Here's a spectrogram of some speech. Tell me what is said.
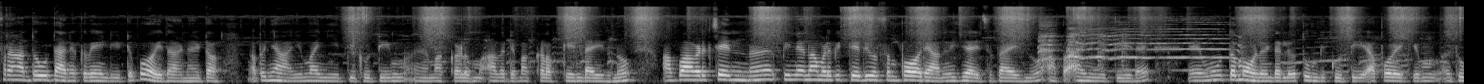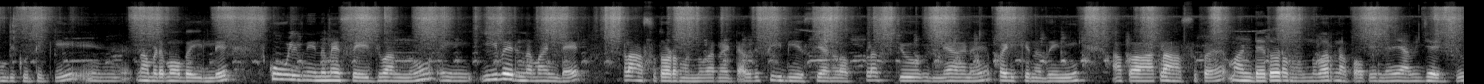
ശ്രാദ്ധ കൂട്ടാനൊക്കെ വേണ്ടിയിട്ട് പോയതാണ് കേട്ടോ. അപ്പോൾ ഞാനും അനിയത്തിക്കുട്ടിയും മക്കളും അവരുടെ മക്കളൊക്കെ ഉണ്ടായിരുന്നു. അപ്പോൾ അവിടെ ചെന്ന് പിന്നെ നമ്മൾ പിറ്റേ ദിവസം പോരാന്ന് വിചാരിച്ചതായിരുന്നു. അപ്പോൾ അനിയത്തിയുടെ മൂത്ത മോളുണ്ടല്ലോ തുമ്പിക്കുട്ടി. അപ്പോഴേക്കും തുമ്പിക്കുട്ടിക്ക് നമ്മുടെ മൊബൈലിൽ സ്കൂളിൽ നിന്ന് മെസ്സേജ് വന്നു. ഈ വരുന്ന മൺഡേ ക്ലാസ് തുടങ്ങുമെന്ന് പറഞ്ഞിട്ട് അവർ സി ബി എസ് സി ആണല്ലോ. പ്ലസ് ടുവിനാണ് പഠിക്കുന്നത് ഇനി. അപ്പോൾ ആ ക്ലാസ് ഇപ്പോൾ മൺഡേ തുടങ്ങുമെന്ന് പറഞ്ഞപ്പോൾ പിന്നെ ഞാൻ വിചാരിച്ചു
